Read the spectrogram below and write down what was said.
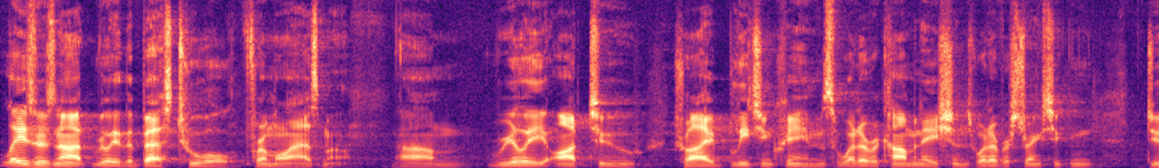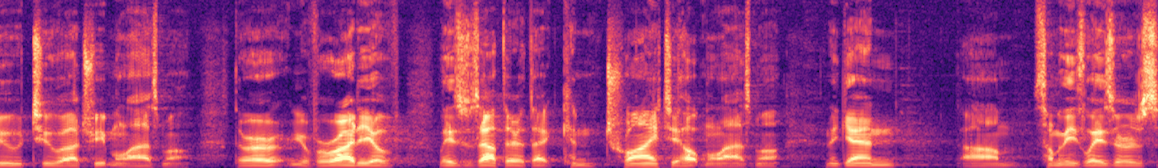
Laser is not really the best tool for melasma. Um, really ought to try bleaching creams, whatever combinations, whatever strengths you can do to uh, treat melasma. There are you know, a variety of lasers out there that can try to help melasma. And again, um, some of these lasers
